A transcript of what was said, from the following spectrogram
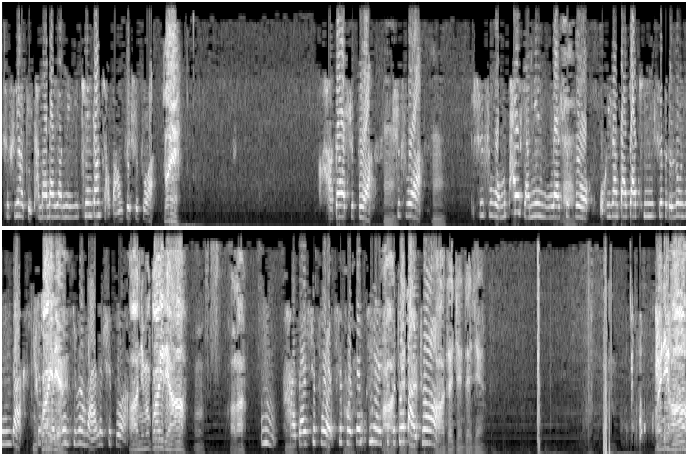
是不是要给他妈妈要念一千张小房子，师傅？对。好的，师傅。嗯。师傅。嗯。师傅，我们太想念您了，师傅，我会让大家听师傅的录音的。你乖一点。我的问题问完了，师傅。啊，你们乖一点啊，嗯，好了。嗯，好的，师傅，师傅再见，师傅多保重。啊，再见再见。喂，你好。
